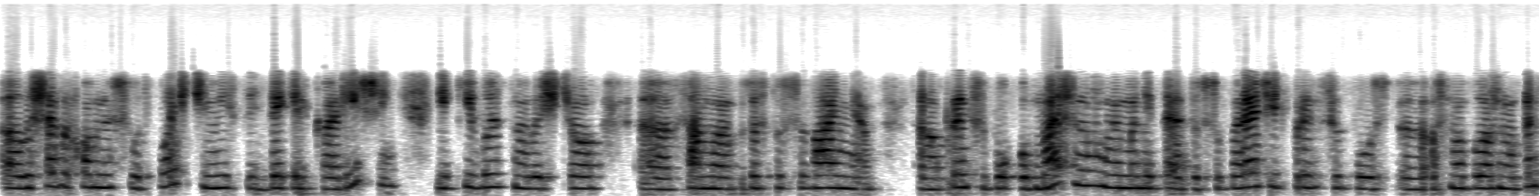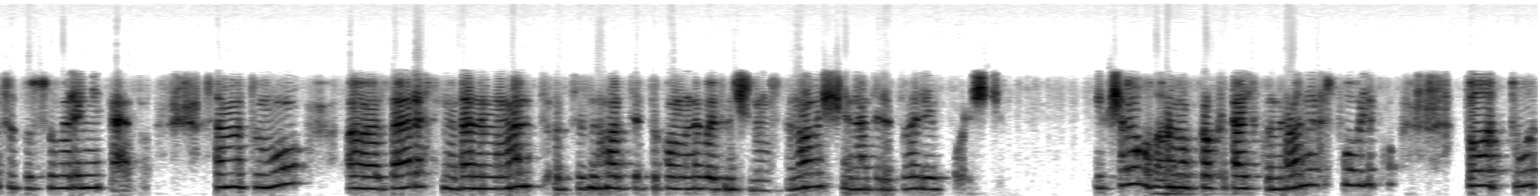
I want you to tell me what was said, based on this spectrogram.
е, лише Верховний суд Польщі містить декілька рішень, які визнали, що е, саме застосування принципу обмеженого імунітету суперечить принципу основоположному принципу суверенітету. Саме тому зараз на даний момент це знаходиться в такому невизначеному становищі на території Польщі. Якщо ми говоримо про Китайську Народну Республіку, то тут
